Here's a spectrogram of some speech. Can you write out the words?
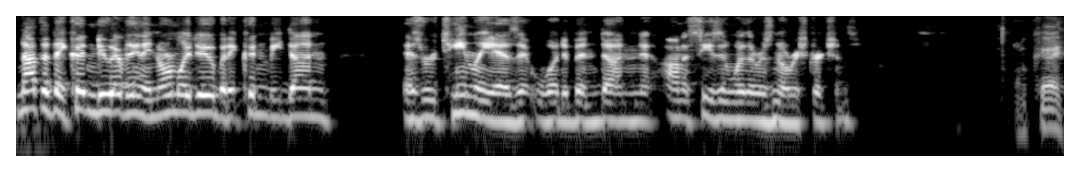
Not that they couldn't do everything they normally do, but it couldn't be done as routinely as it would have been done on a season where there was no restrictions. Okay.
